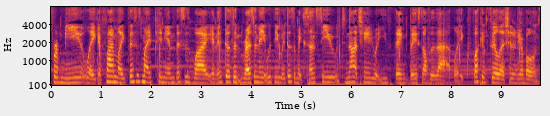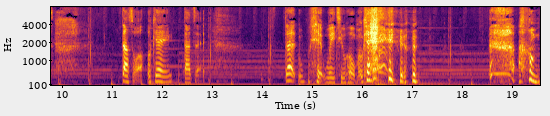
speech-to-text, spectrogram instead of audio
for me, like if I'm like, this is my opinion, this is why, and it doesn't resonate with you, it doesn't make sense to you, do not change what you think based off of that. Like, fucking feel that shit in your bones. That's all, okay? That's it. That hit way too home, okay? um,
